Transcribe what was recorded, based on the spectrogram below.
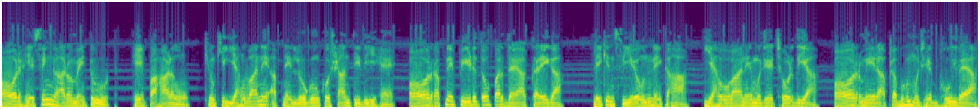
और हे सिंगारों में टूट। हे पहाड़ों, क्योंकि यहवा ने अपने लोगों को शांति दी है, और अपने पीड़ितों पर दया करेगा। लेकिन सियोन ने कहा यहुआ ने मुझे छोड़ दिया, और मेरा प्रभु मुझे भूल गया।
